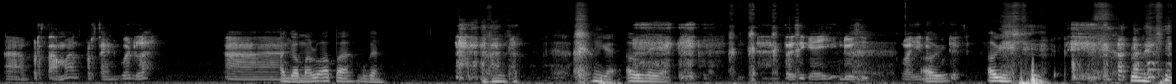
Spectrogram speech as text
nah pertama pertanyaan gue adalah eh, agama lu apa bukan? Enggak. Oh enggak ya tadi sih kayak Hindu sih nggak Hindu Oh, Buddha. oh gitu lu nanya.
